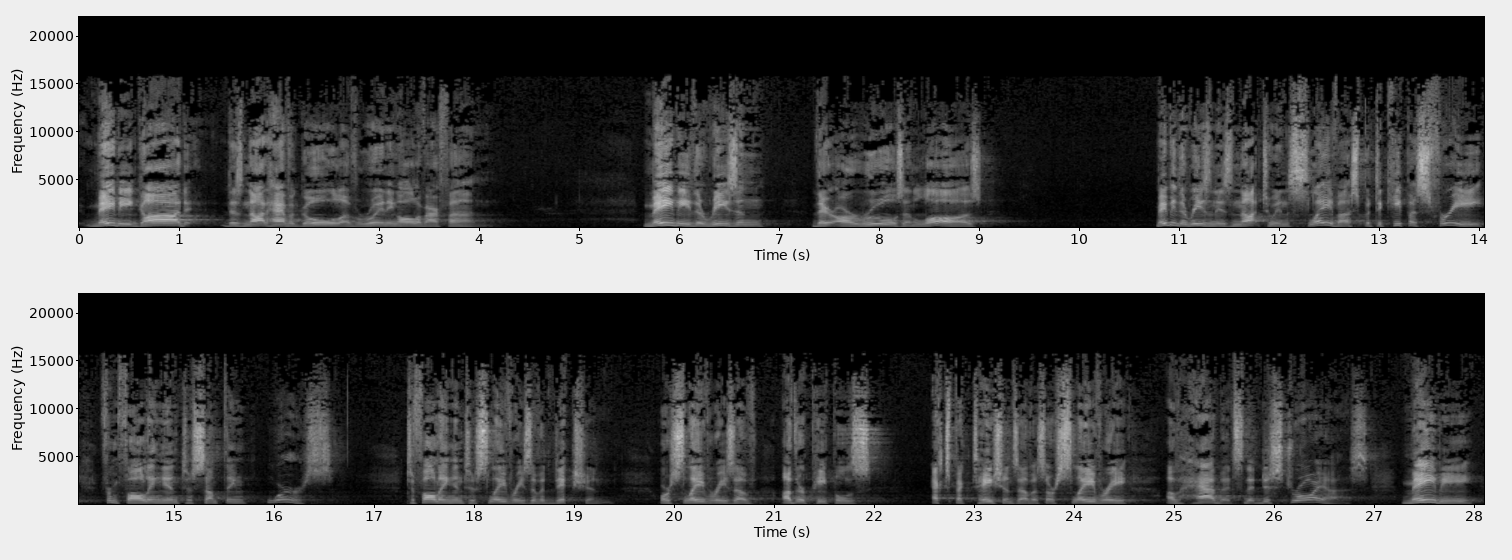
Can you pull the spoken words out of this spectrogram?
Maybe God does not have a goal of ruining all of our fun. Maybe the reason there are rules and laws, maybe the reason is not to enslave us, but to keep us free from falling into something worse, to falling into slaveries of addiction or slaveries of other people's expectations of us or slavery of habits that destroy us. Maybe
